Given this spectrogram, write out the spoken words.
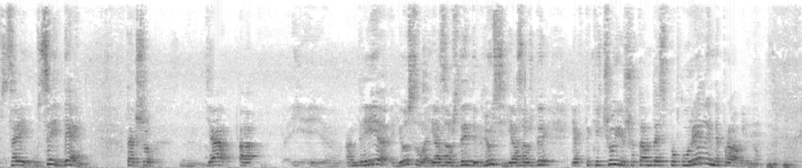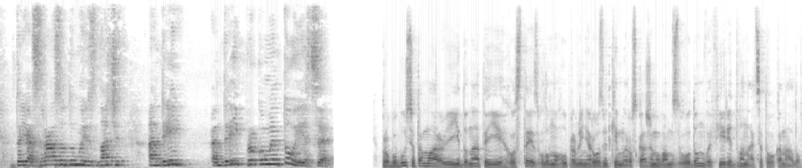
в цей, в цей день. Так що я а, і, Андрія Юсова, я завжди дивлюся, я завжди, як таки чую, що там десь покурили неправильно, то я зразу думаю, значить, Андрій, Андрій прокоментує це. Про бабусю Тамару, її донати і гостей з головного управління розвідки ми розкажемо вам згодом в ефірі 12 каналу.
